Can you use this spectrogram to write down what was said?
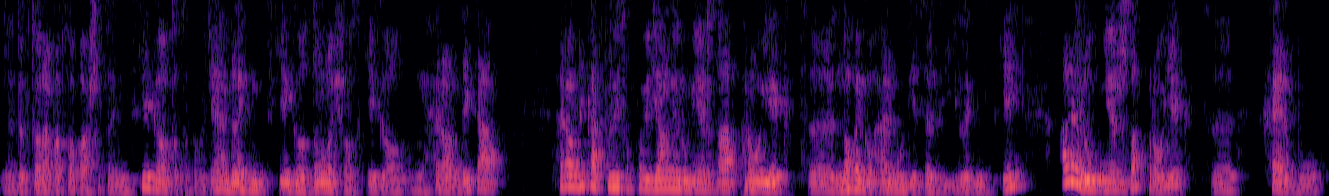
doktora Wacława Szetelnickiego, to co powiedziałem, Legnickiego, Dolnośląskiego Heraldyka. Heraldyka, który jest odpowiedzialny również za projekt e, nowego herbu diecezji legnickiej, ale również za projekt e, herbu e,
